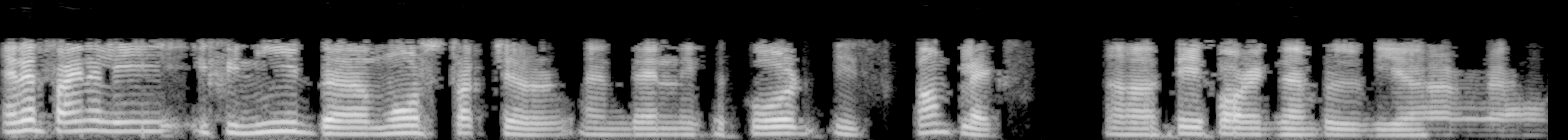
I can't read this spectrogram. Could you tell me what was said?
And then finally if we need uh, more structure and then if the code is complex uh, say for example we are um,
